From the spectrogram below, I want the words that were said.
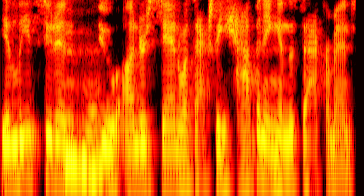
It leads students mm-hmm. to understand what's actually happening in the sacrament,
